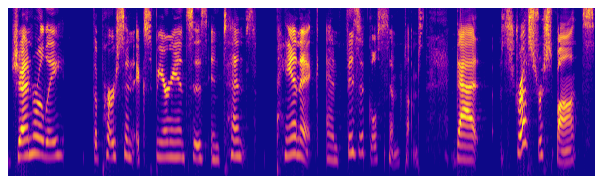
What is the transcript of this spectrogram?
Generally, the person experiences intense panic and physical symptoms. That stress response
